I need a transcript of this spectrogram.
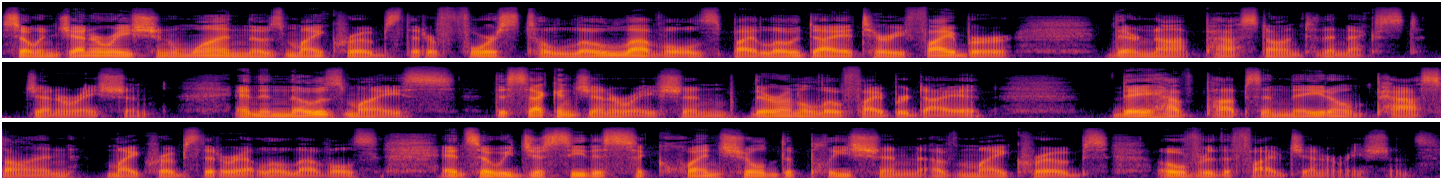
So, in generation one, those microbes that are forced to low levels by low dietary fiber, they're not passed on to the next generation. And in those mice, the second generation, they're on a low fiber diet they have pups and they don't pass on microbes that are at low levels. And so we just see the sequential depletion of microbes over the five generations.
